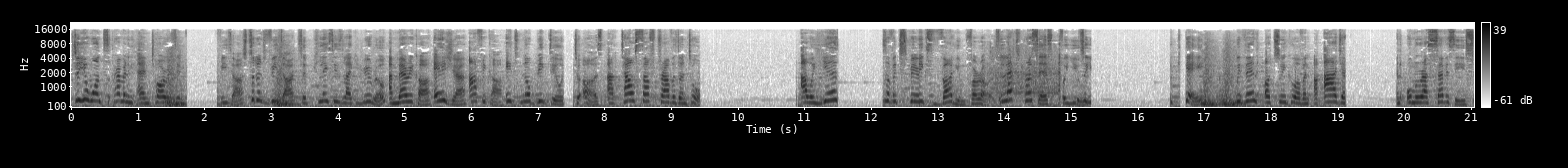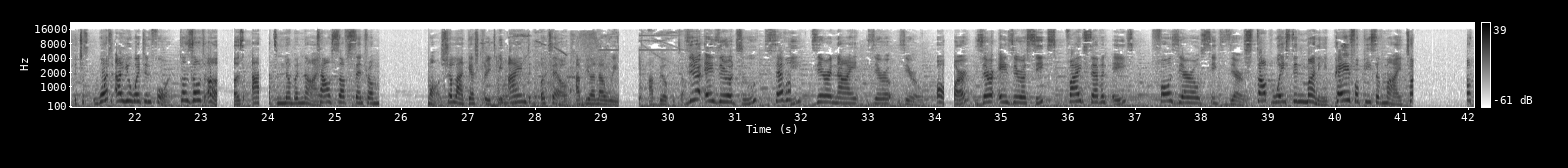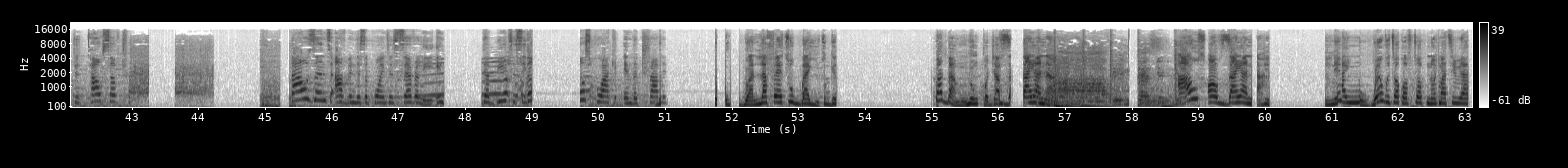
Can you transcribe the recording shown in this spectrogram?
Do you want permanent and tourism visa, student visa to places like Europe, America, Asia, Africa? It's no big deal to us at Tausaf Travels and Tours. Our years of experience volume for us. Let's process for you to UK within a twinkle of an eye and Umrah services. What are you waiting for? Consult us at number 9 South South Central Mall, Sholanke Street, behind Hotel Abiola Way. Abeokuta 0802 700900 or 0806 578 4060. Stop wasting money. Pay for peace of mind. Talk, to Tausoft Travel. Thousands have been disappointed severally in the B2C those quack in the travel. gbogbo aláfẹ́ gbayì tó gé gbàgbàmù ló ń kọjá. House of. The name I know when we talk of top-notch material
